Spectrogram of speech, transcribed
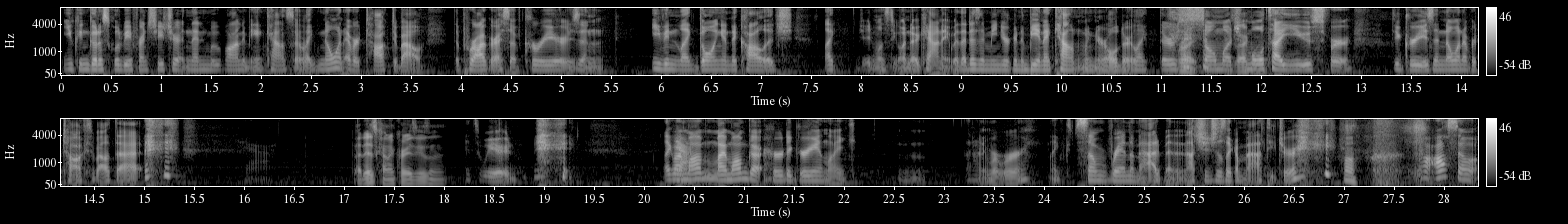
you can go to school to be a French teacher and then move on to being a counselor. Like no one ever talked about the progress of careers and even like going into college. Like Jane wants to go into accounting, but that doesn't mean you're going to be an accountant when you're older. Like there's Right, so much exactly. multi-use for degrees, and no one ever talks about that. Yeah. that is kind of crazy, isn't it? it's weird. like my mom, my mom got her degree in like mm, I don't even remember like some random admin, and now she's just like a math teacher. Well, also,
